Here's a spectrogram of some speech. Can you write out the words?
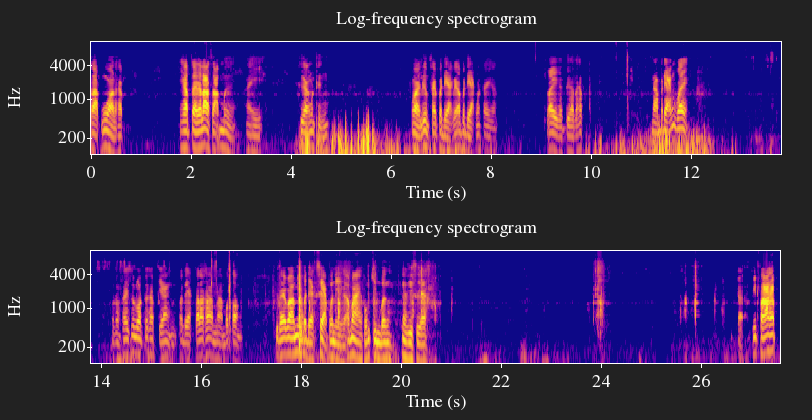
ลาบงัวแหละครับนี่ครับใส่เวลาสามมือให้เครื่องมันถึงว่าเริ่มใส่ปลาแดกแล้วเอาปลาแดกมาใส่กันไฟกันเดือดแล้วครับน้ำปลาแดกลงไปบ่ต้องใส่สุรสนะครับแกงปลาแดกสารคามน้ำบ่ต้องคือได้ว่ามีปลาแดกแซ่บกว่านี้เอามาให้ผมกินเบิ้งอย่างที่เสือปิดฟ้าครับ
